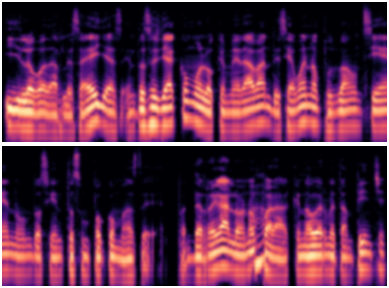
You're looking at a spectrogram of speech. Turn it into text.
y luego darles a ellas. Entonces ya como lo que me daban decía, bueno, pues va un 100, un 200, un poco más de, de regalo, ¿no? Ajá. Para que no verme tan pinche.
